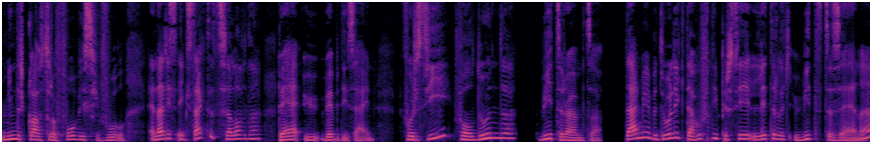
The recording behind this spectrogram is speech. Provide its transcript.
minder claustrofobisch gevoel. En dat is exact hetzelfde bij uw webdesign. Voorzie voldoende witruimte. Daarmee bedoel ik, dat hoeft niet per se letterlijk wit te zijn. Hè?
